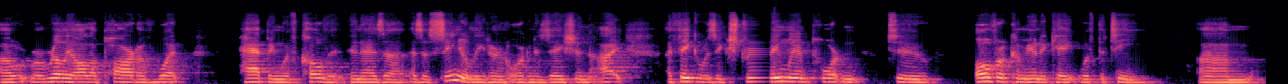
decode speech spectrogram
uh, were really all a part of what happened with COVID. And as a as a senior leader in an organization, I I think it was extremely important to over communicate with the team. Um,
